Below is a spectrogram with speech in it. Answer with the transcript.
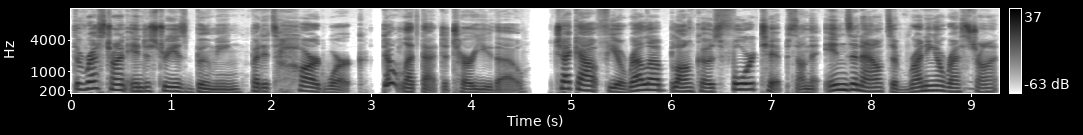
The restaurant industry is booming, but it's hard work. Don't let that deter you, though. Check out Fiorella Blanco's four tips on the ins and outs of running a restaurant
